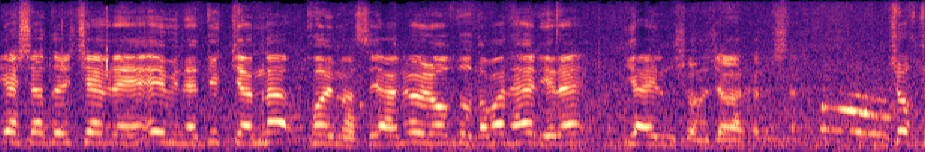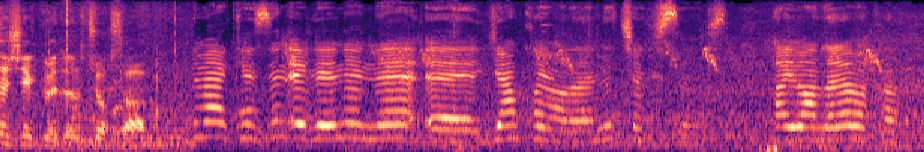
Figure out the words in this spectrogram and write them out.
yaşadığı çevreye, evine, dükkanına koyması. Yani öyle olduğu zaman her yere yayılmış olacak arkadaşlar. Çok teşekkür ediyoruz. Çok sağ olun. Merkezin evlerinin önüne e, cam koymalarını çok isteriz. Hayvanlara bakalım.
